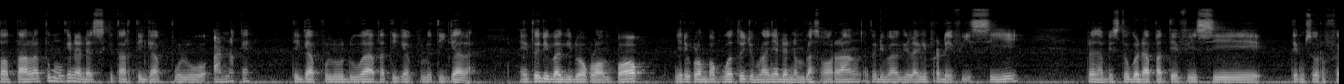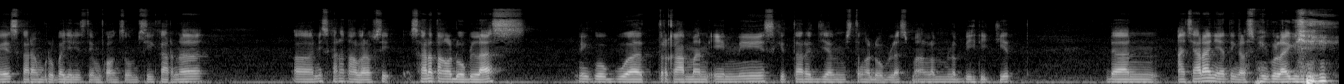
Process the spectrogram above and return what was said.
totalnya tuh mungkin ada sekitar 30 anak ya. 32 apa 33 lah. Nah itu dibagi dua kelompok. Jadi kelompok gue tuh jumlahnya ada 16 orang. Itu dibagi lagi per divisi. Terus habis itu gue dapat divisi tim survei. Sekarang berubah jadi tim konsumsi karena uh, ini sekarang tanggal berapa sih? Sekarang tanggal 12 ini gue buat rekaman ini sekitar jam setengah 12 malam lebih dikit. Dan acaranya tinggal seminggu lagi.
